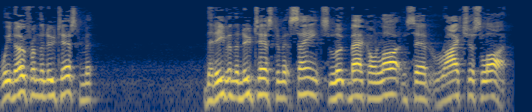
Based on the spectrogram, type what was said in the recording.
We know from the New Testament that even the New Testament saints looked back on Lot and said, Righteous Lot.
